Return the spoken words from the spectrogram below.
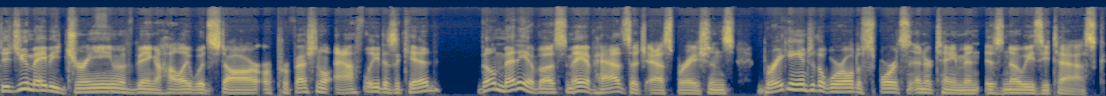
Did you maybe dream of being a Hollywood star or professional athlete as a kid? Though many of us may have had such aspirations, breaking into the world of sports and entertainment is no easy task.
